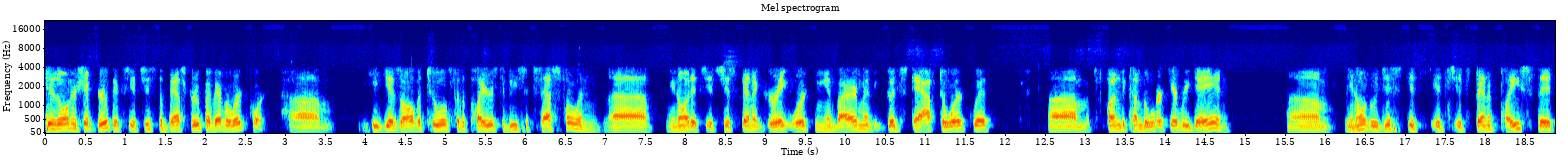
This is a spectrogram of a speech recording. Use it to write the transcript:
his ownership group. It's it's just the best group I've ever worked for. Um, he gives all the tools for the players to be successful, and uh, you know what? It's it's just been a great working environment, a good staff to work with. Um, it's fun to come to work every day, and um, you know, we just it's it's it's been a place that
